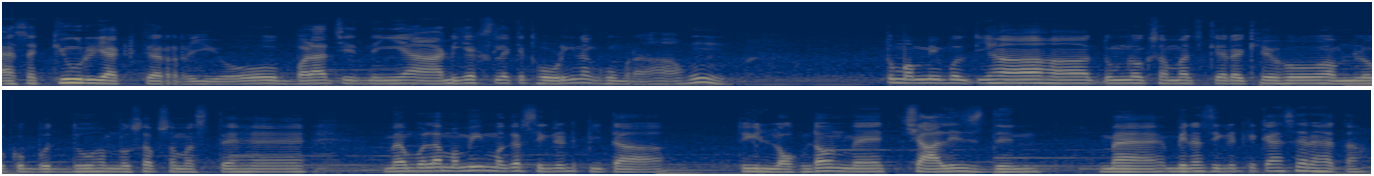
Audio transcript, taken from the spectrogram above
ऐसा क्यों रिएक्ट कर रही हो? बड़ा चीज़ नहीं है। आर डी लेके थोड़ी ना घूम रहा हूँ। तो मम्मी बोलती हाँ हाँ तुम लोग समझ के रखे हो। हम लोग को बुद्धू, हम लोग सब समझते हैं। मैं बोला, मम्मी, मगर सिगरेट पीता? तो ये लॉकडाउन में चालीस दिन मैं बिना सिगरेट के कैसे रहता?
